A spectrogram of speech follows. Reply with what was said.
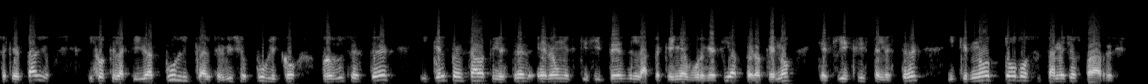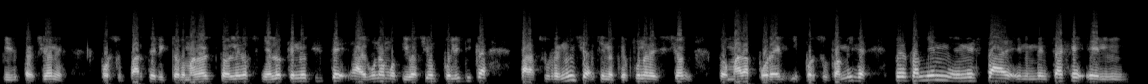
secretario. Dijo que la actividad pública, el servicio público, produce estrés y que él pensaba que el estrés era una exquisitez de la pequeña burguesía, pero que no, que sí existe el estrés y que no todos están hechos para resistir presiones. Por su parte, Víctor Manuel Toledo señaló que no existe alguna motivación política para su renuncia, sino que fue una decisión tomada por él y por su familia. Pero también en esta en el mensaje el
